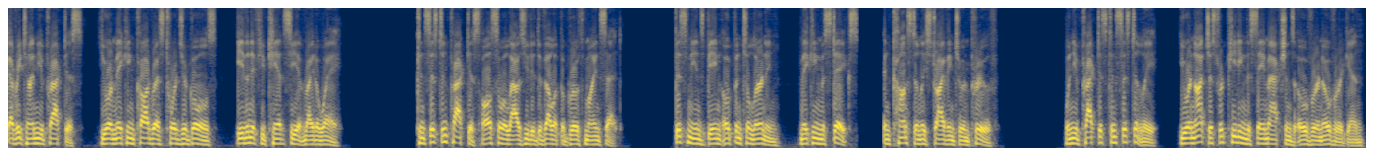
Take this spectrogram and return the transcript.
Every time you practice, you are making progress towards your goals, even if you can't see it right away. Consistent practice also allows you to develop a growth mindset. This means being open to learning, making mistakes, and constantly striving to improve. When you practice consistently, you are not just repeating the same actions over and over again.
